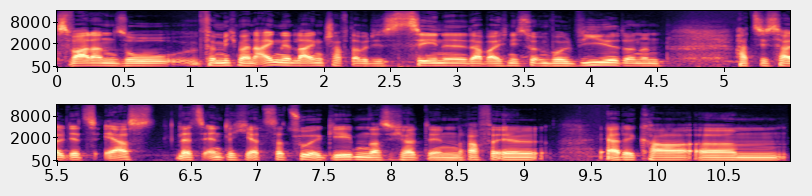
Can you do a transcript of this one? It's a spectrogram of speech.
es war dann so für mich meine eigene Leidenschaft, aber die Szene, da war ich nicht so involviert und dann hat sich halt jetzt erst letztendlich jetzt dazu ergeben, dass ich halt den Raphael RDK ähm,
